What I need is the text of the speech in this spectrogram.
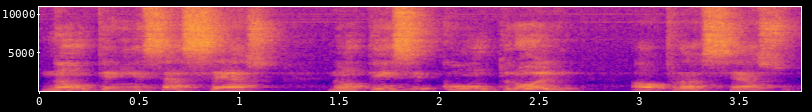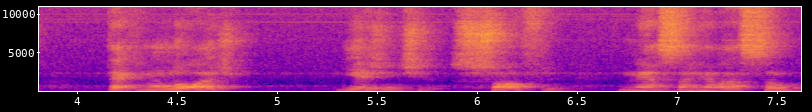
não têm esse acesso, não têm esse controle ao processo tecnológico. E a gente sofre nessa relação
